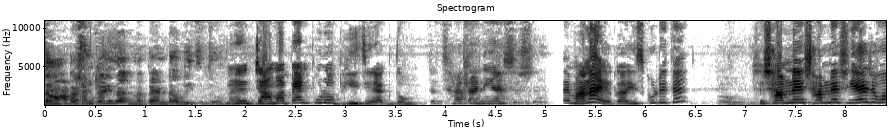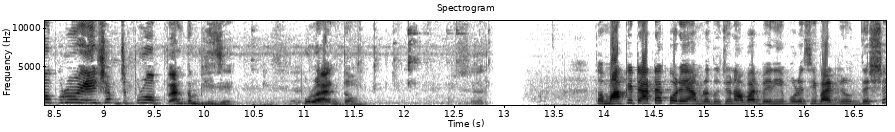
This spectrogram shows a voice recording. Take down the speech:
জামাটা শুকাই যাক না প্যান্টটাও ভিজিত মানে জামা প্যান্ট পুরো ভিজে একদম। ছাতা নিয়ে আসিস তাই মানায় স্কুটিতে? সে সামনে সামনে ইয়ে ও পুরো এইসব পুরো একদম ভিজে। পুরো একদম। তো মাকে টাটা করে আমরা দুজন আবার বেরিয়ে পড়েছি বাড়ির উদ্দেশ্যে।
